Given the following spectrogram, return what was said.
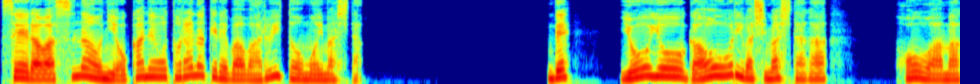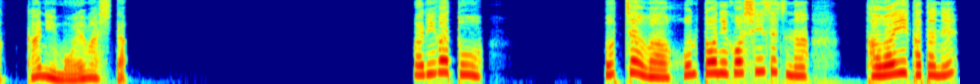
セイラは素直にお金を取らなければ悪いと思いました。で、ようよう顔を折りはしましたが、頬は真っ赤に燃えました。ありがとう。坊ちゃんは本当にご親切なかわいい方ね。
